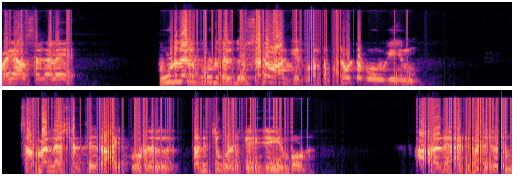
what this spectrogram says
പ്രയാസങ്ങളെ കൂടുതൽ കൂടുതൽ ദുസ്സരമാക്കിക്കൊണ്ട് മുന്നോട്ട് പോവുകയും സമ്പന്ന ശക്തികളായി കൂടുതൽ തടിച്ചു കൊടുക്കുകയും ചെയ്യുമ്പോൾ അവരുടെ അഴിമതികളും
